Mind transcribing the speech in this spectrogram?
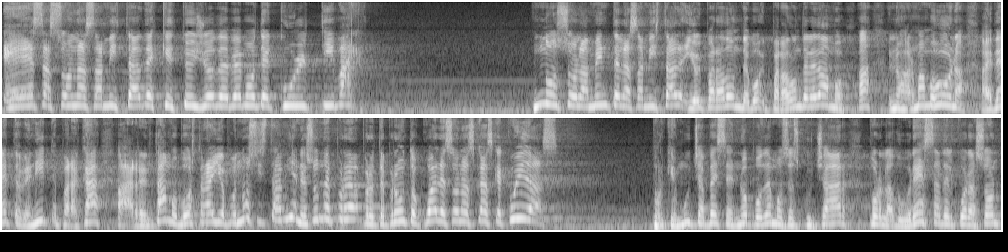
Esas son las amistades que usted y yo debemos de cultivar. No solamente las amistades. ¿Y hoy para dónde voy? ¿Para dónde le damos? Ah, nos armamos una. Ay, vete, venite para acá. Ah, rentamos, vos traes yo. Pues no, si está bien, eso no es problema. Pero te pregunto, ¿cuáles son las cosas que cuidas? Porque muchas veces no podemos escuchar por la dureza del corazón,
